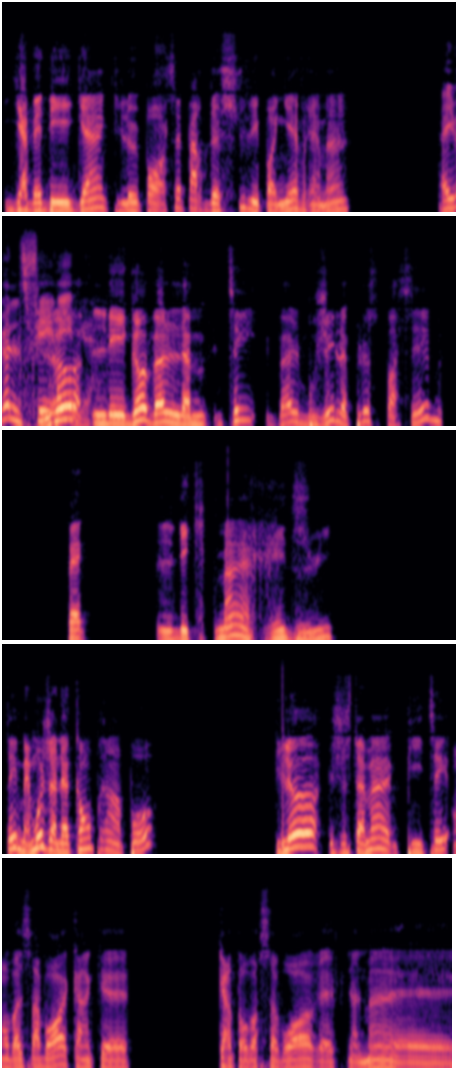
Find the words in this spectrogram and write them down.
Il y avait des gants qui leur passaient par-dessus les poignets vraiment. Ah, Ils veulent du Là, les gars veulent, le- veulent bouger le plus possible. Fait que l'équipement réduit. Tu sais, mais moi, je ne comprends pas. Puis là, justement, puis tu sais, on va le savoir quand, que, quand on va recevoir euh, finalement euh,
